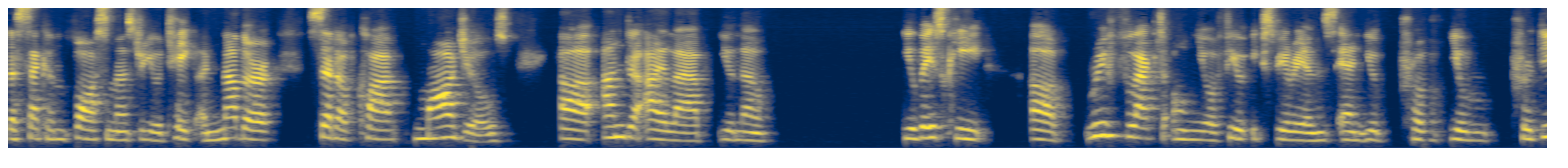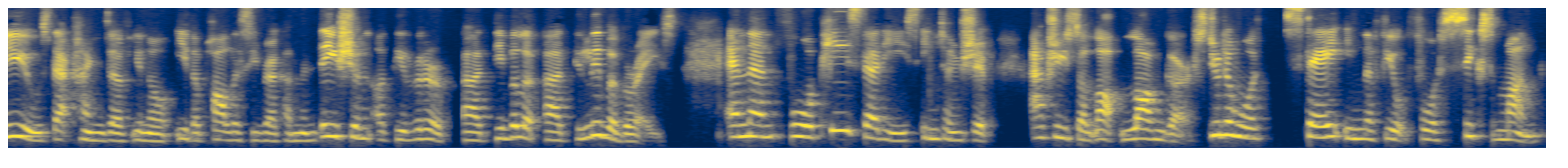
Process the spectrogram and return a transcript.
the second fall semester, you take another set of class modules uh, under iLab, you know, you basically uh, reflect on your field experience and you pro- you produce that kind of you know either policy recommendation or deliver, uh, develop, uh, deliverables. And then for peace studies internship, actually it's a lot longer. Student will stay in the field for six months.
